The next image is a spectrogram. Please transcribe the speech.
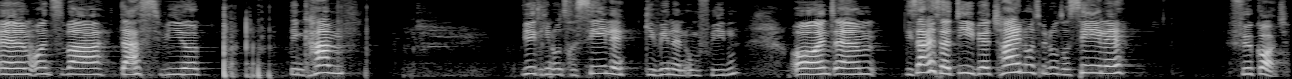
ähm, und zwar, dass wir den Kampf wirklich in unserer Seele gewinnen um Frieden. Und ähm, die Sache ist halt die, wir entscheiden uns mit unserer Seele für Gott.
